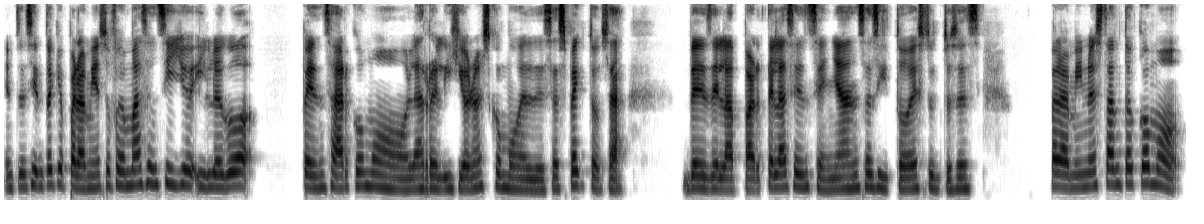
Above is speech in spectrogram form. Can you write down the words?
Entonces siento que para mí eso fue más sencillo y luego pensar como las religiones como desde ese aspecto, o sea, desde la parte de las enseñanzas y todo esto. Entonces, para mí no es tanto como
